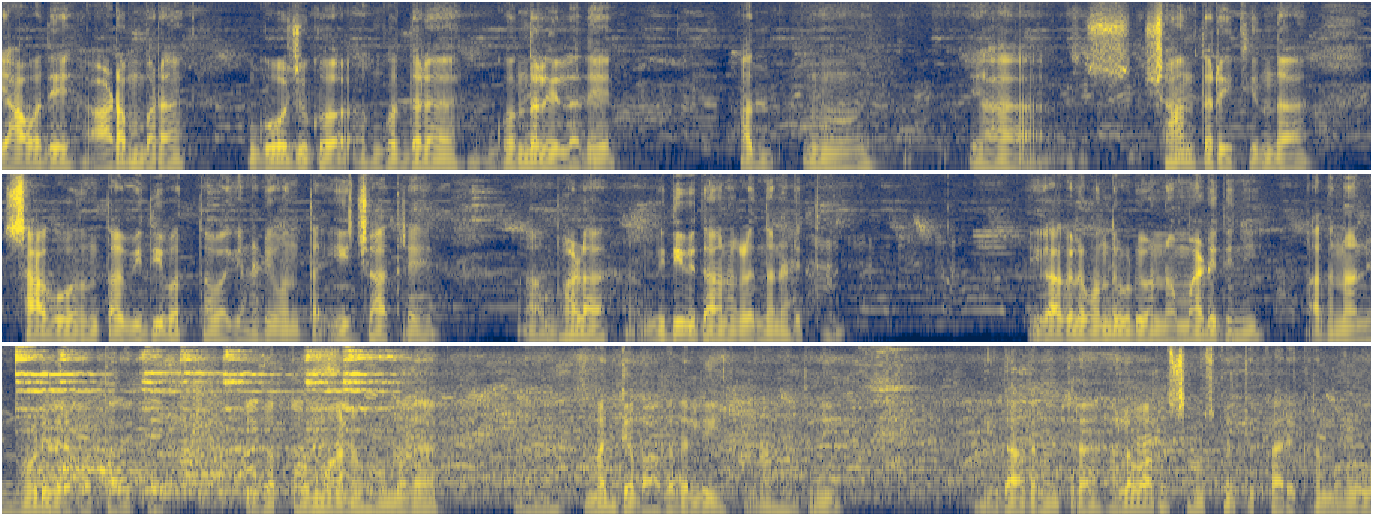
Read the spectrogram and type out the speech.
ಯಾವುದೇ ಆಡಂಬರ, ಗೋಜು, ಗೊ ಗೊದ್ದಲ ಗೊಂದಲ ಇಲ್ಲದೆ ಅದ್ ಶಾಂತ ರೀತಿಯಿಂದ ಸಾಗುವಂಥ ವಿಧಿವತ್ತವಾಗಿ ನಡೆಯುವಂಥ ಈ ಜಾತ್ರೆ ಬಹಳ ವಿಧಿವಿಧಾನಗಳಿಂದ ನಡೀತದೆ. ಈಗಾಗಲೇ ಒಂದು ವಿಡಿಯೋನ ಮಾಡಿದ್ದೀನಿ. ಅದನ್ನು ನೀವು ನೋಡಿದರೆ ಗೊತ್ತಾಗುತ್ತೆ. ಈಗ ಪೌಮಾನ ಹೋಮದ ಮಧ್ಯಭಾಗದಲ್ಲಿ ನಾನಿದ್ದೀನಿ. ಇದಾದ ನಂತರ ಹಲವಾರು ಸಾಂಸ್ಕೃತಿಕ ಕಾರ್ಯಕ್ರಮಗಳು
